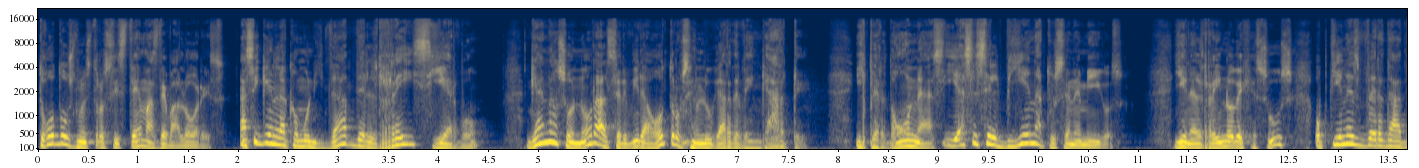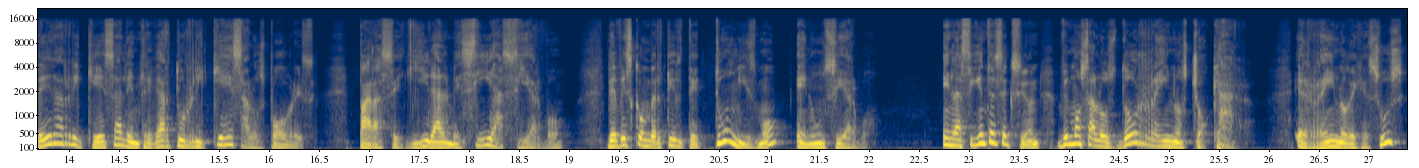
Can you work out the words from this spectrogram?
todos nuestros sistemas de valores. Así que en la comunidad del rey siervo, ganas honor al servir a otros en lugar de vengarte, y perdonas y haces el bien a tus enemigos. Y en el reino de Jesús obtienes verdadera riqueza al entregar tu riqueza a los pobres. Para seguir al Mesías siervo, debes convertirte tú mismo en un siervo. En la siguiente sección vemos a los dos reinos chocar, el reino de Jesús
